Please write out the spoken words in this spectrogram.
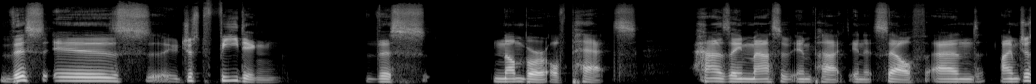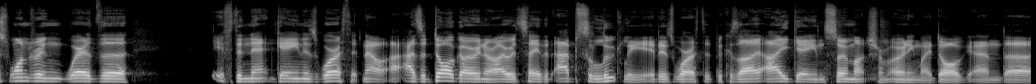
This is just feeding this number of pets has a massive impact in itself. And I'm just wondering where the if the net gain is worth it. Now, as a dog owner, I would say that absolutely it is worth it because I, I gain so much from owning my dog. And uh,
